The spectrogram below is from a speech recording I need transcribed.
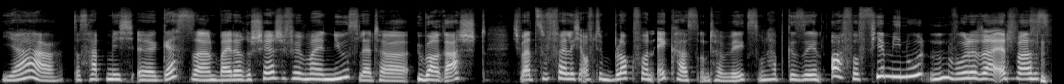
Ja, das hat mich äh, gestern bei der Recherche für meinen Newsletter überrascht. Ich war zufällig auf dem Blog von Acast unterwegs und habe gesehen, oh, vor vier Minuten wurde da etwas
